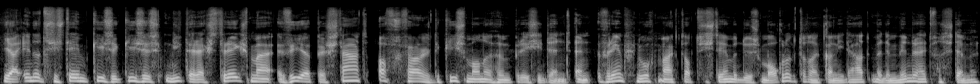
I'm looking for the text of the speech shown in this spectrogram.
Ja, in dat systeem kiezen kiezers niet rechtstreeks, maar via per staat afgevaardigde kiesmannen hun president. En vreemd genoeg maakt dat systeem het dus mogelijk dat een kandidaat met een minderheid van stemmen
